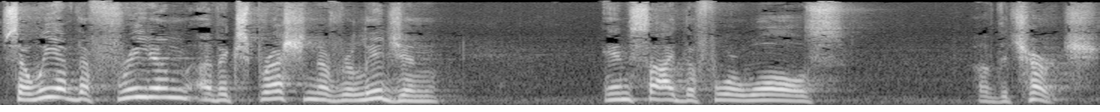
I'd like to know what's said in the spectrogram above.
So we have the freedom of expression of religion inside the four walls of the church.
